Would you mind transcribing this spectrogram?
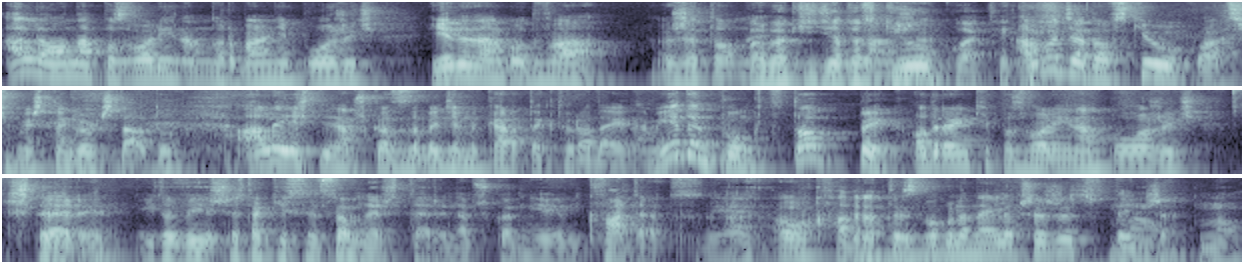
ale ona pozwoli nam normalnie położyć jeden albo dwa żetony. Albo jakiś dziadowski układ. Jakiś... Albo dziadowski układ śmiesznego kształtu. Ale jeśli na przykład zdobędziemy kartę, która daje nam jeden punkt, to pyk, od ręki pozwoli nam położyć cztery. I to jeszcze takie sensowne cztery, na przykład, nie wiem, kwadrat, nie? O, kwadrat to jest w ogóle najlepsza rzecz w tej No, grze. no.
